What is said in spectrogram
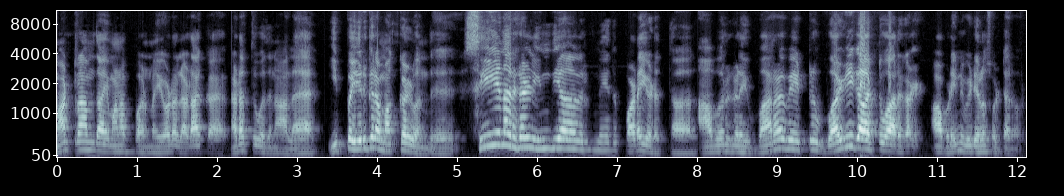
மாற்றாம்தாய் மனப்பான்மையோட லடாக்க நடத்துவதனால இப்ப இருக்கிற மக்கள் வந்து சீனர்கள் இந்தியாவின் மீது படையெடுத்தால் அவர்களை வரவேற்று வழிகாட்டுவார்கள் அப்படின்னு வீடியோல சொல்லிட்டாரு அவர்.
